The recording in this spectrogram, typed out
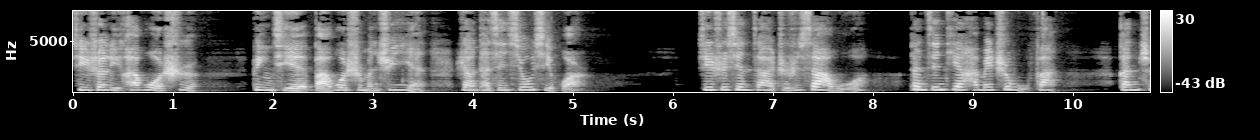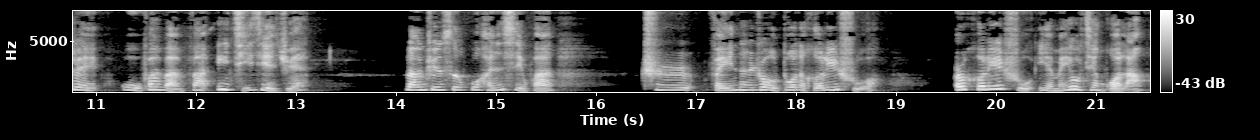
起身离开卧室，并且把卧室门虚掩，让他先休息会儿。其实现在只是下午，但今天还没吃午饭，干脆午饭晚饭一起解决。狼群似乎很喜欢吃肥嫩肉多的河狸鼠，而河狸鼠也没有见过狼，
